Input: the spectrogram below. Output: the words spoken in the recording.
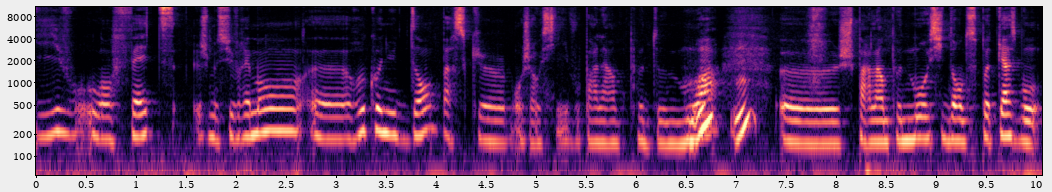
livre où en fait je me suis vraiment euh, reconnue dedans parce que bon j'ai aussi vous parlez un peu de moi mmh, mmh. Euh, je parle un peu de moi aussi dans ce podcast bon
